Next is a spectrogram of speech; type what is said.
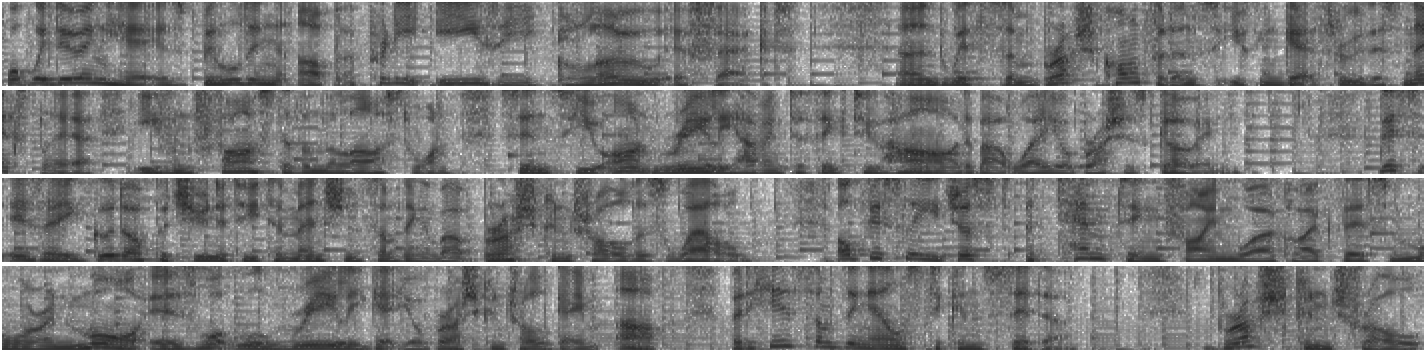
what we're doing here is building up a pretty easy glow effect. And with some brush confidence, you can get through this next layer even faster than the last one, since you aren't really having to think too hard about where your brush is going. This is a good opportunity to mention something about brush control as well. Obviously, just attempting fine work like this more and more is what will really get your brush control game up, but here's something else to consider. Brush control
